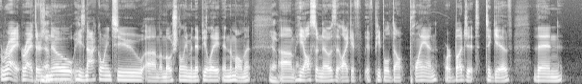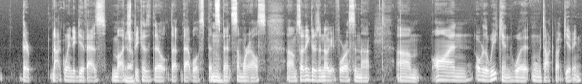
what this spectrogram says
Right, right. There's Yeah. no. He's not going to um, emotionally manipulate in the moment. Yeah. Um, he also knows that like if if people don't plan or budget to give, then they're not going to give as much Yeah. because they'll that that will have been spent somewhere else. Um, so I think there's a nugget for us in that. Um, on over the weekend, what when we talked about giving,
